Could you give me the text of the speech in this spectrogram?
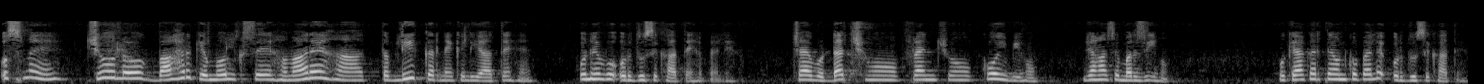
اس میں جو لوگ باہر کے ملک سے ہمارے ہاں تبلیغ کرنے کے لیے آتے ہیں، انہیں وہ اردو سکھاتے ہیں پہلے۔ چاہے وہ ڈچ ہوں، فرینچ ہوں، کوئی بھی ہوں، جہاں سے مرضی ہوں۔ وہ کیا کرتے ہیں؟ ان کو پہلے اردو سکھاتے ہیں۔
